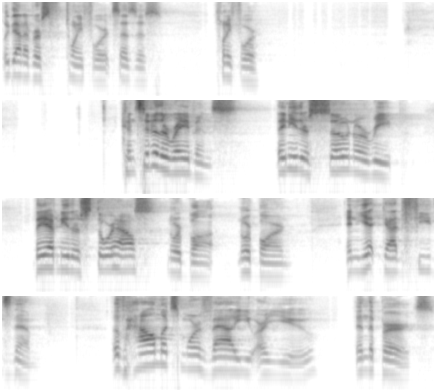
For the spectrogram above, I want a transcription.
Look down at verse 24. It says this 24. Consider the ravens. They neither sow nor reap. They have neither storehouse nor, nor barn, and yet God feeds them. Of how much more value are you than the birds?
